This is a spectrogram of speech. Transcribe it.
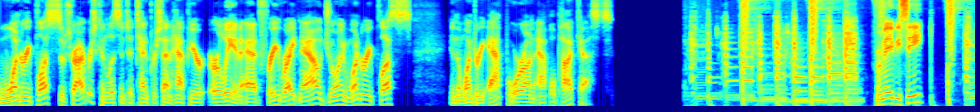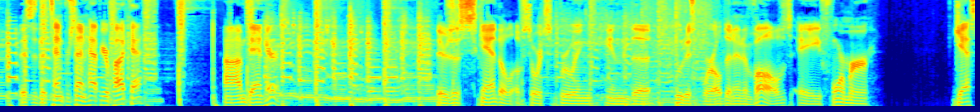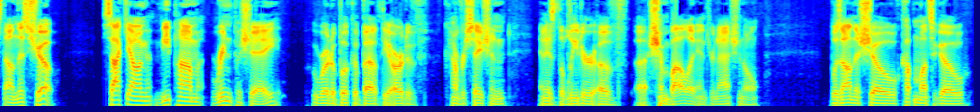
Wondery Plus subscribers can listen to 10% Happier early and ad free right now. Join Wondery Plus in the Wondery app or on Apple Podcasts. From ABC, this is the 10% Happier podcast. I'm Dan Harris. There's a scandal of sorts brewing in the Buddhist world, and it involves a former guest on this show, Sakyong Mipam Rinpoche, who wrote a book about the art of conversation and is the leader of uh, Shambhala International, was on the show a couple months ago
